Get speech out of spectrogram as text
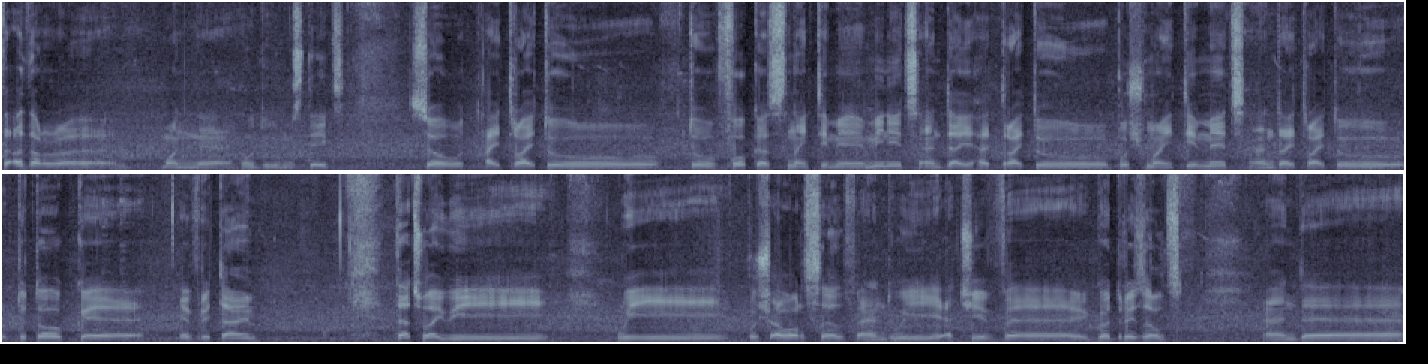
the other uh, one uh, who do mistakes. So I try to to focus 90 minutes, and I had tried to push my teammates, and I try to to talk uh, every time. That's why we we push ourselves and we achieve uh, good results. And uh,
